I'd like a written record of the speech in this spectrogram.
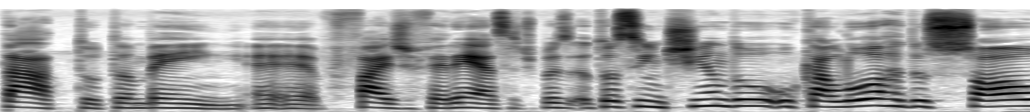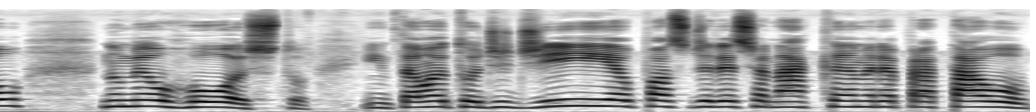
tato também é, faz diferença? Tipo, eu estou sentindo o calor do sol no meu rosto, então eu estou de dia, eu posso direcionar a câmera para tal,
